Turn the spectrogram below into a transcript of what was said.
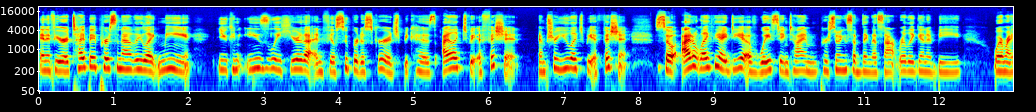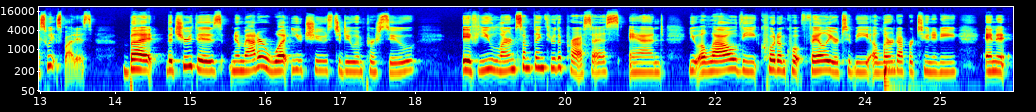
And if you're a type A personality like me, you can easily hear that and feel super discouraged because I like to be efficient. I'm sure you like to be efficient. So I don't like the idea of wasting time pursuing something that's not really going to be where my sweet spot is. But the truth is, no matter what you choose to do and pursue, if you learn something through the process and you allow the quote unquote failure to be a learned opportunity and it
